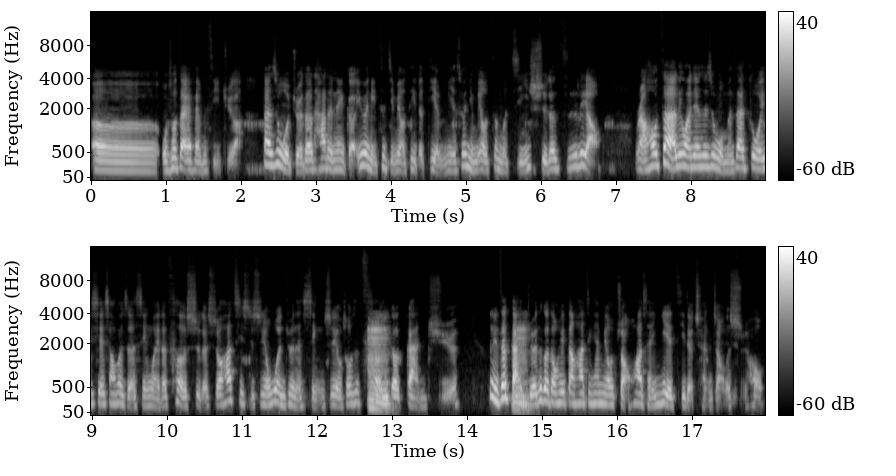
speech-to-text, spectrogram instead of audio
呃，我说在 FMCG 啦，但是我觉得它的那个，因为你自己没有自己的店面，所以你没有这么及时的资料，然后再来另外一件事是，我们在做一些消费者行为的测试的时候，它其实是用问卷的形式，有时候是测一个感觉。嗯、那你在感觉这个东西，当它今天没有转化成业绩的成长的时候，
